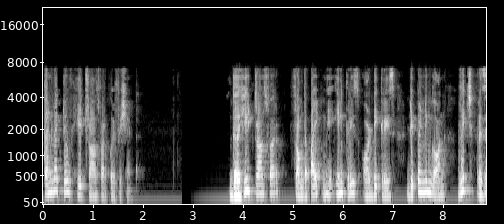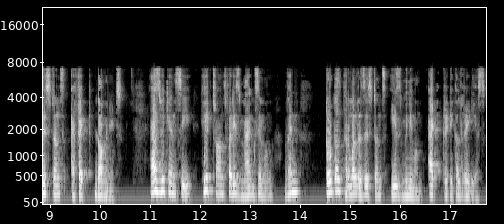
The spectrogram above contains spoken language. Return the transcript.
convective heat transfer coefficient. The heat transfer from the pipe may increase or decrease depending on which resistance effect dominates. As we can see, heat transfer is maximum when total thermal resistance is minimum at critical radius.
